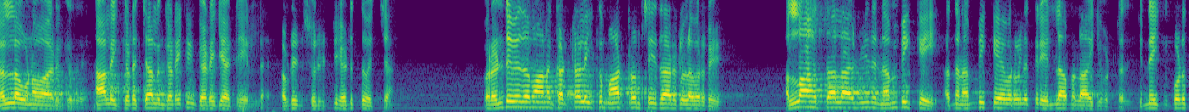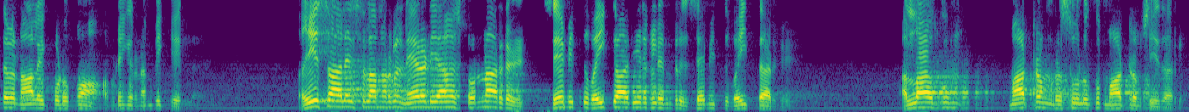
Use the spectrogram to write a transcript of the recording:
நல்ல உணவா இருக்குது. நாளைக்கு கிடைச்சாலும் கிடைக்கும் கிடைக்காட்டே இல்லை அப்படின்னு சொல்லிட்டு எடுத்து வச்சாங்க இப்போ ரெண்டு விதமான கட்டளைக்கு மாற்றம் செய்தார்கள் அவர்கள். அல்லாஹாலா மீது நம்பிக்கை அந்த நம்பிக்கை அவர்களுக்கு இல்லாமல் ஆகிவிட்டது. இன்னைக்கு கொடுத்தவன் நாளைக்கு கொடுப்போம் அப்படிங்கிற நம்பிக்கை இல்லை. ஐசா அலி இஸ்லாம் அவர்கள் நேரடியாக சொன்னார்கள் சேமித்து வைக்காதீர்கள் என்று சேமித்து வைத்தார்கள். அல்லாஹுக்கும் மாற்றம் ரசூலுக்கும் மாற்றம் செய்தார்கள்.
